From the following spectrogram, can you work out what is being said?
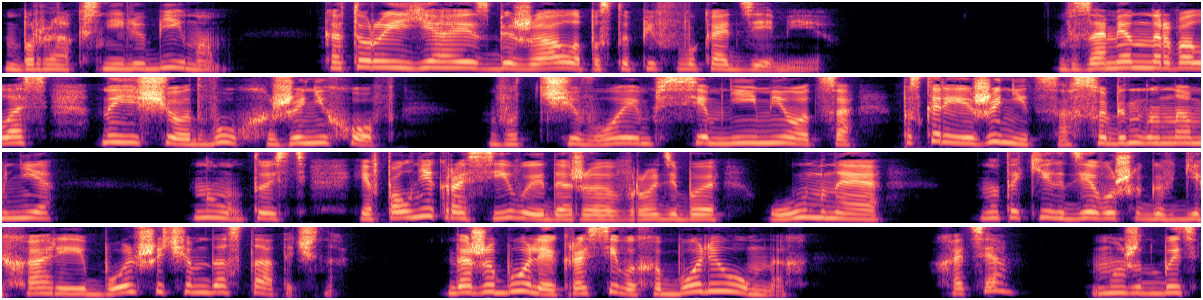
«брак с нелюбимым», который я избежала, поступив в академию. Взамен нарвалась на еще двух женихов. Вот чего им всем не имется, поскорее жениться, особенно на мне. Ну, то есть я вполне красивая и даже вроде бы умная, но таких девушек в Гехарии больше, чем достаточно. Даже более красивых и более умных. Хотя, может быть,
